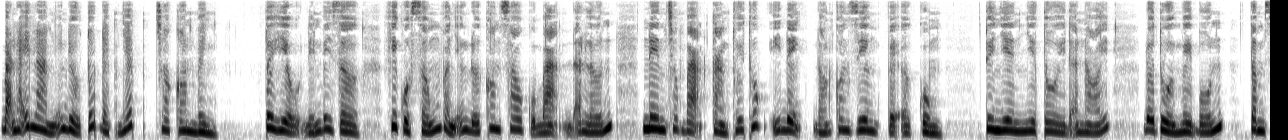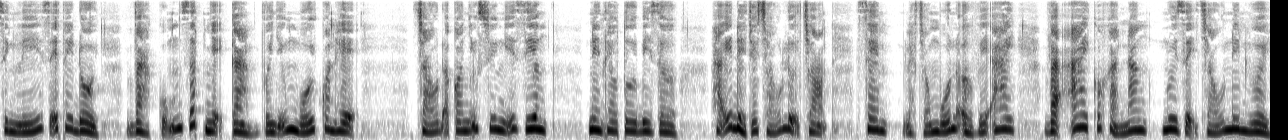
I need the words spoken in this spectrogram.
bạn hãy làm những điều tốt đẹp nhất cho con mình. Tôi hiểu đến bây giờ, khi cuộc sống và những đứa con sau của bạn đã lớn, nên trong bạn càng thôi thúc ý định đón con riêng về ở cùng. Tuy nhiên, như tôi đã nói, độ tuổi 14, tâm sinh lý dễ thay đổi và cũng rất nhạy cảm với những mối quan hệ. Cháu đã có những suy nghĩ riêng, nên theo tôi bây giờ, hãy để cho cháu lựa chọn xem là cháu muốn ở với ai và ai có khả năng nuôi dạy cháu nên người.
